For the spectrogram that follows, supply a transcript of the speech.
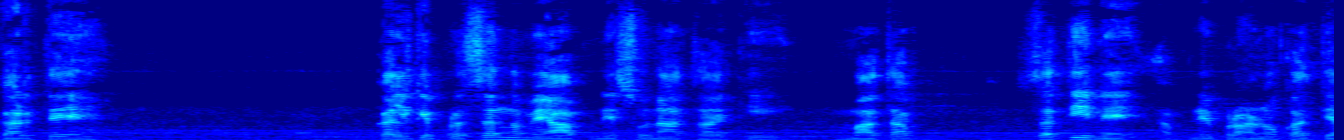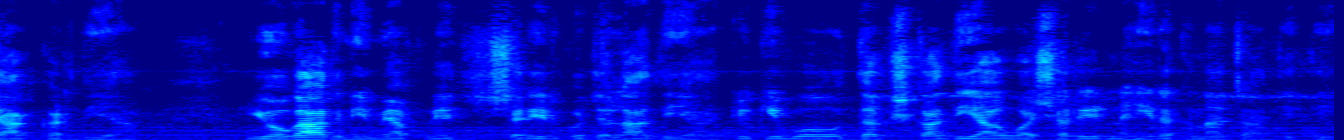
करते हैं। कल के प्रसंग में आपने सुना था कि माता सती ने अपने प्राणों का त्याग कर दिया, योगाग्नि में अपने शरीर को जला दिया, क्योंकि वो दक्ष का दिया हुआ शरीर नहीं रखना चाहती थी,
